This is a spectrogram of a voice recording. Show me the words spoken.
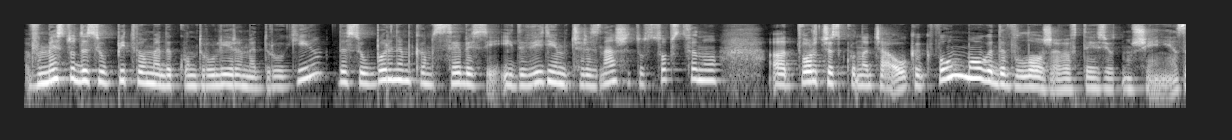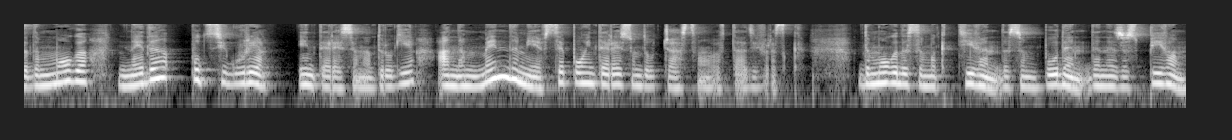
Вместо да се опитваме да контролираме другия, да се обърнем към себе си и да видим чрез нашето собствено а, творческо начало какво мога да вложа в тези отношения, за да мога не да подсигуря интереса на другия, а на мен да ми е все по-интересно да участвам в тази връзка. Да мога да съм активен, да съм буден, да не заспивам.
